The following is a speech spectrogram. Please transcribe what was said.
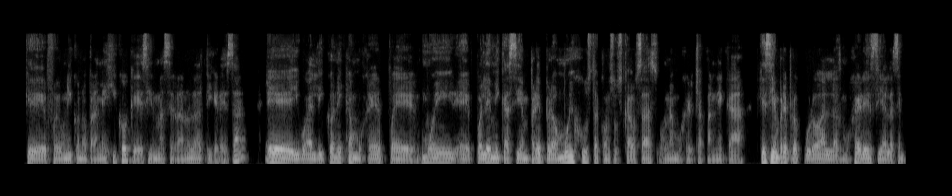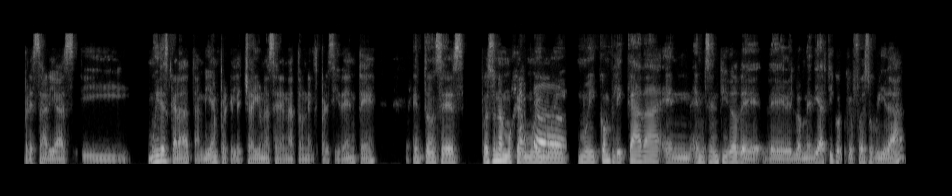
que fue un ícono para México, que es Irma Serrano, la tigresa. Eh, igual, icónica mujer, pues muy eh, polémica siempre, pero muy justa con sus causas, una mujer chapaneca que siempre procuró a las mujeres y a las empresarias y muy descarada también porque le echó ahí una serenata a un expresidente. Entonces, pues una mujer muy, muy, muy complicada en, en sentido de, de lo mediático que fue su vida,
